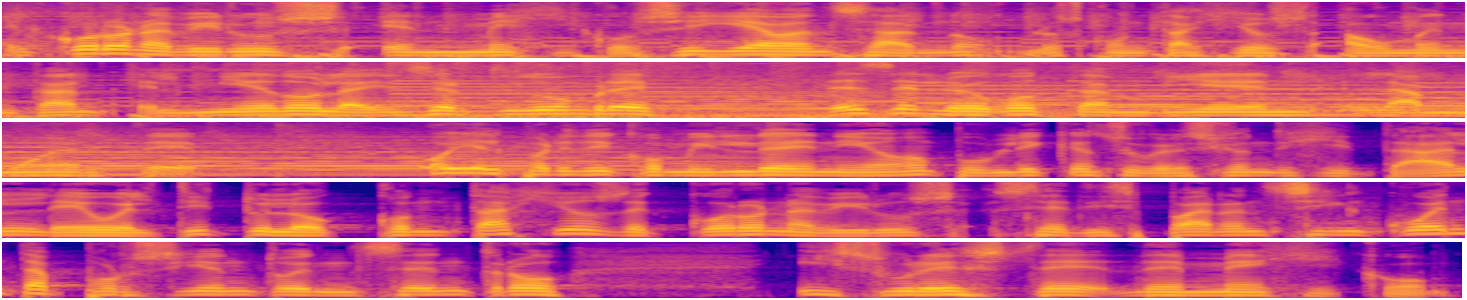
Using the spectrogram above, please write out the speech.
El coronavirus en México sigue avanzando, los contagios aumentan, el miedo, la incertidumbre, desde luego también la muerte. Hoy el periódico Milenio publica en su versión digital, leo el título, Contagios de coronavirus se disparan 50% en centro y sureste de México.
